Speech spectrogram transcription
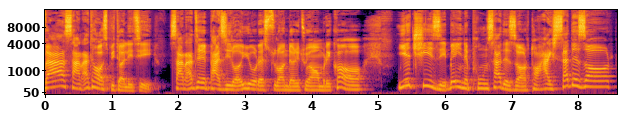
و صنعت هاسپیتالیتی صنعت پذیرایی و رستورانداری توی آمریکا یه چیزی بین 500 هزار تا 800 هزار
